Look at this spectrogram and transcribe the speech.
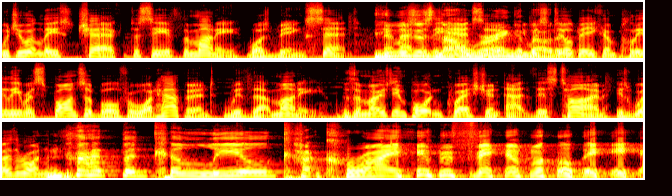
Would you at least check to see if the money was being sent? He No was just not answer, worrying you would still it. be completely responsible for what happened with that money. The most important question at this time is whether or not Not the Khalil crime family.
